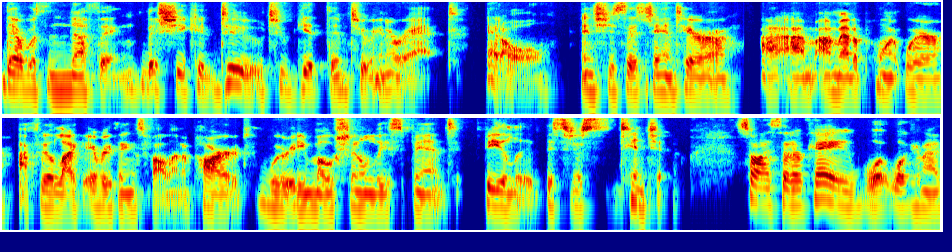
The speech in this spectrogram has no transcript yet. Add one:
there was nothing that she could do to get them to interact at all. And she said, Shantara, I, I'm, I'm at a point where I feel like everything's falling apart. We're emotionally spent, feel it. It's just tension. So I said, okay, what what can I,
